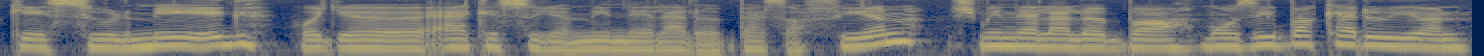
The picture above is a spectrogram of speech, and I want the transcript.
készül még, hogy elkészüljön minél előbb ez a film, és minél előbb a moziba kerüljön.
